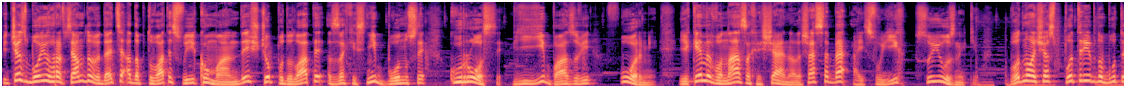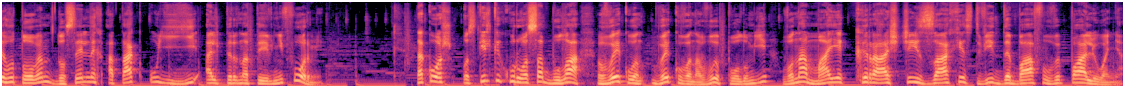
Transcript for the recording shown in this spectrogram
Під час бою гравцям доведеться адаптувати свої команди, щоб подолати захисні бонуси Куроси в її базовій формі, якими вона захищає не лише себе, а й своїх союзників. Водночас потрібно бути готовим до сильних атак у її альтернативній формі. Також, оскільки Куроса була викована в полум'ї, вона має кращий захист від дебафу випалювання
